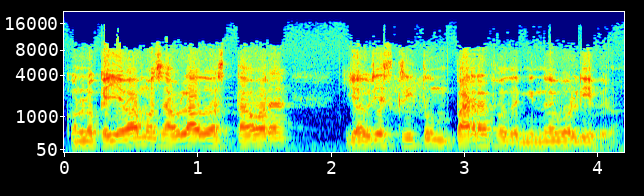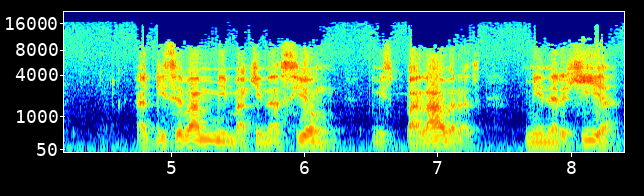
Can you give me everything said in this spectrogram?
Con lo que llevamos hablado hasta ahora, yo habría escrito un párrafo de mi nuevo libro. Aquí se van mi imaginación, mis palabras, mi energía,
